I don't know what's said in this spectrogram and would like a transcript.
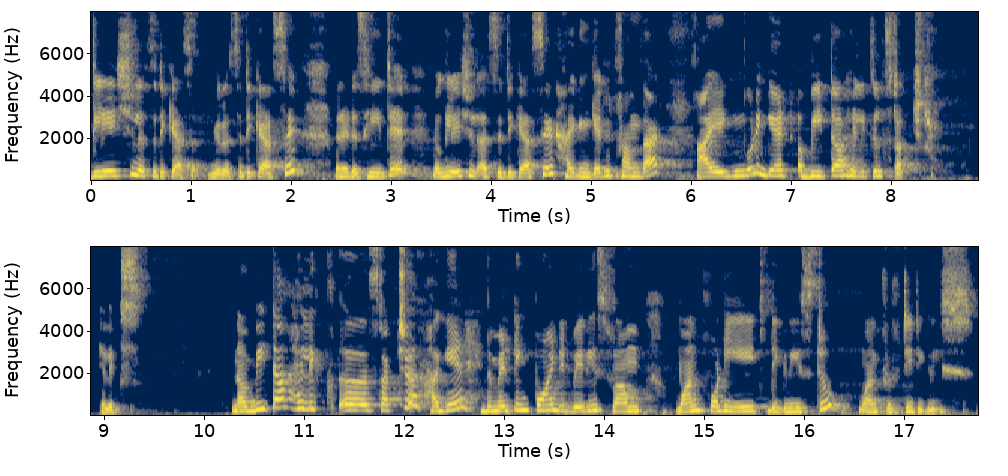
glacial acetic acid. Your acetic acid when it is heated your glacial acetic acid i can get it from that. I am going to get a beta helical structure helix. Now beta helix uh, structure again the melting point it varies from 148 degrees to 150 degrees.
